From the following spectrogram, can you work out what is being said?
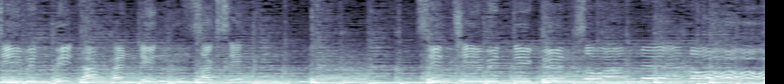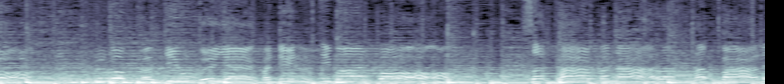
ชีวิตพิทักษ์แผ่นดินศักดิ์สิทธิ์สิ้นชีวิตที่ขึ้นสวรรค์แน่นอนรบกับยิวเพื่อแยกแผ่นดินที่มารปองสถาปนารัฐบาเล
